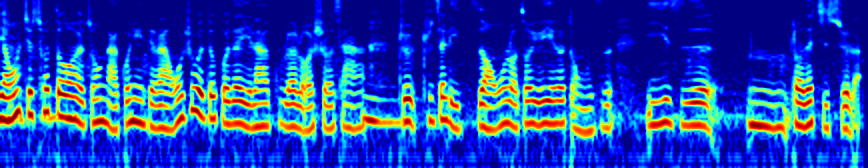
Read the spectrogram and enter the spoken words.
让我接触到搿种外国人，对伐？我就会得觉着伊拉过了老潇洒。就举只例子哦，我老早有一个同事，伊是嗯六十几岁了。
